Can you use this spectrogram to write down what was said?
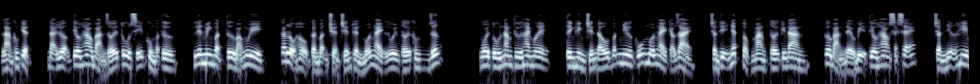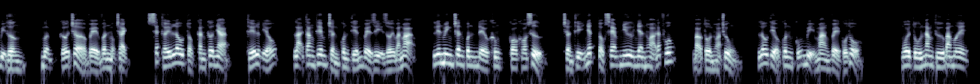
làm không kiệt, đại lượng tiêu hao bản giới tu sĩ cùng vật tư, liên minh vật tư báo nguy, các lộ hậu cần vận chuyển chiến thuyền mỗi ngày lui tới không dứt. Ngồi tù năm thứ hai mươi, tình hình chiến đấu vẫn như cũ mỗi ngày kéo dài, trần thị nhất tộc mang tới kim đan, cơ bản đều bị tiêu hao sạch sẽ, trần nhữ hy bị thương mượn cớ trở về vân mộng trạch, xét thấy lâu tộc căn cơ nhạt, thế lực yếu, lại tăng thêm trần quân tiến về dị giới bán mạng, liên minh chân quân đều không có khó xử, trần thị nhất tộc xem như nhân họa đắc phúc, bảo tồn hòa trùng lâu tiểu quân cũng bị mang về cố thổ. Ngôi tù năm thứ ba mươi,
